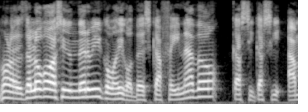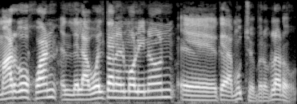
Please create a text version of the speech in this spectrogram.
Bueno, desde luego ha sido un derby, como digo, descafeinado, casi casi amargo. Juan, el de la vuelta en el Molinón eh, queda mucho, pero claro,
